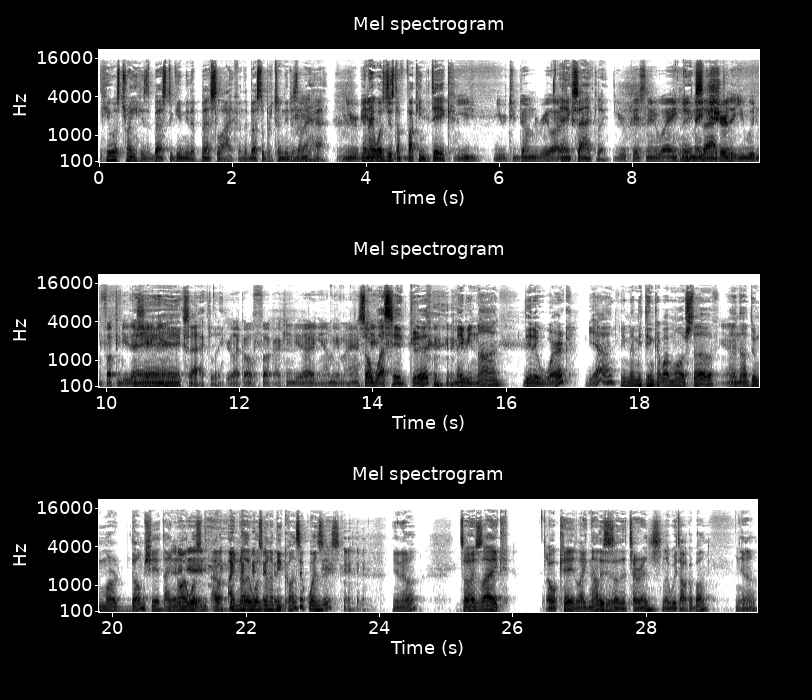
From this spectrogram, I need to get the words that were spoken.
he was trying his best to give me the best life and the best opportunities that I mm-hmm. had. And you were being And I was just a fucking dick. you you were too dumb to realize it. Exactly. You were pissing it away. He made sure that you wouldn't fucking do that shit again. Exactly. You're like, oh fuck, I can't do that again. I'm gonna get my ass. So kicked. was it good? Maybe not. Did it work? Yeah, it made me think about more stuff and not do more dumb shit. I know it I was. I, I know there was gonna be consequences. You know, so I was like, okay, like now this is a deterrence, like we talk about. You know,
